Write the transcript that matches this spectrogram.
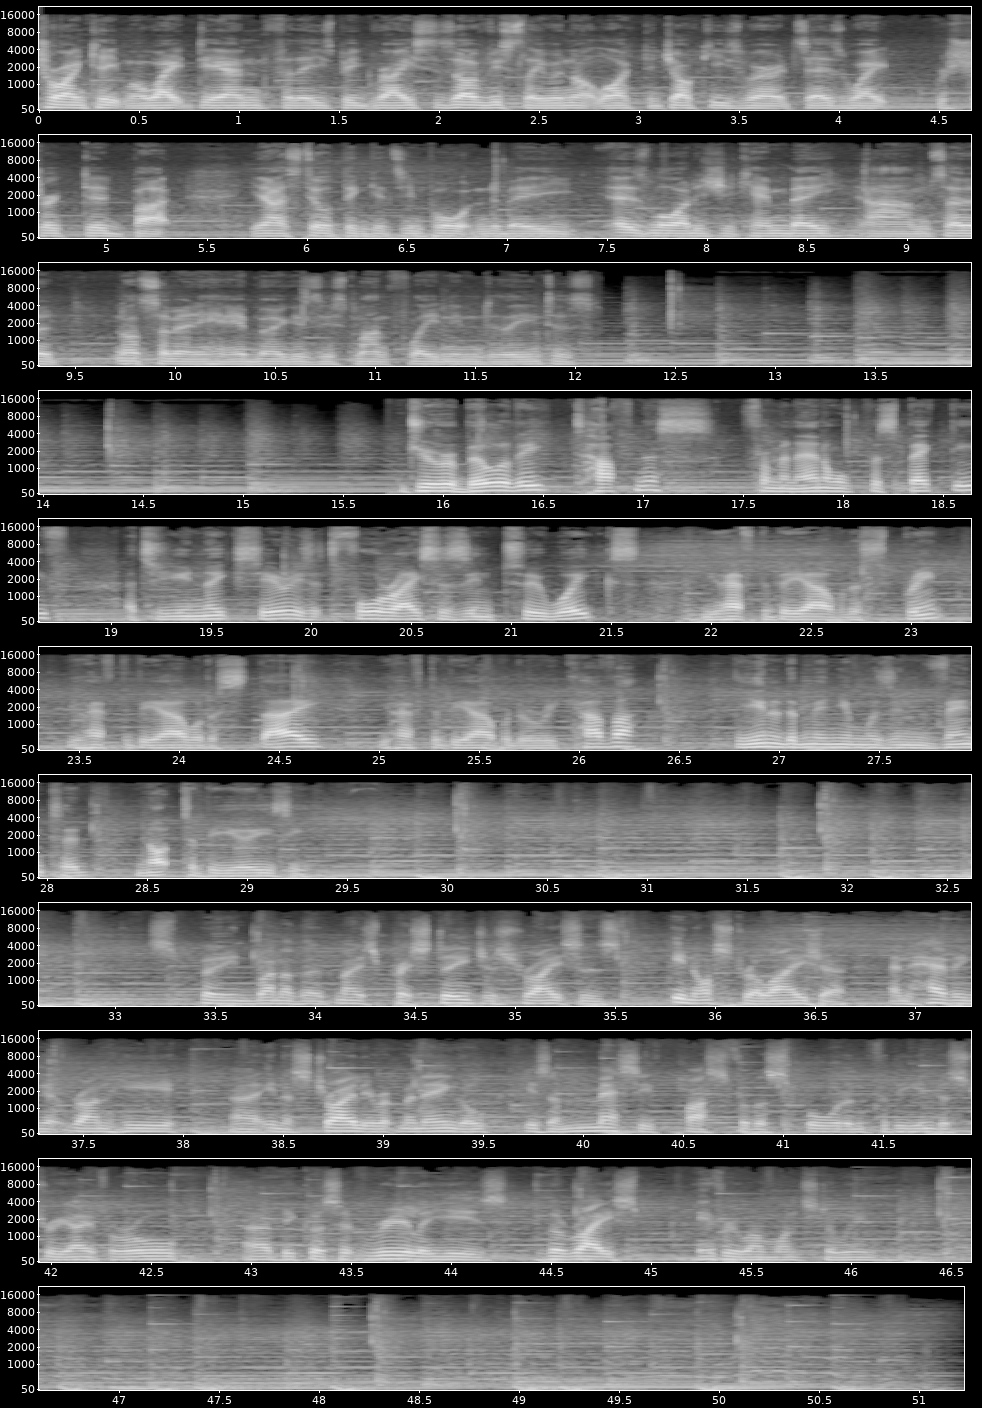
try and keep my weight down for these big races. Obviously we're not like the jockeys where it says weight restricted but you know, I still think it's important to be as light as you can be um, so not so many hamburgers this month leading into the Inters. Durability, toughness from an animal perspective. It's a unique series, it's four races in two weeks. You have to be able to sprint, you have to be able to stay, you have to be able to recover. The Inter Dominion was invented not to be easy. It's been one of the most prestigious races in Australasia and having it run here uh, in Australia at Menangle is a massive plus for the sport and for the industry overall uh, because it really is the race everyone wants to win.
